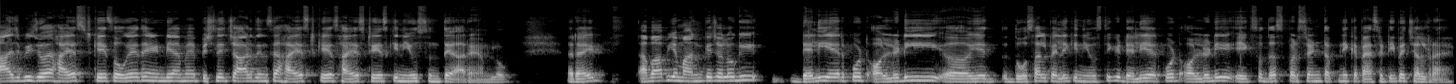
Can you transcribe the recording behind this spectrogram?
आज भी जो है हाईएस्ट केस हो गए थे इंडिया में. पिछले चार दिन से हाईएस्ट केस हाईएस्ट केस की न्यूज़ सुनते आ रहे हैं हम लोग. राइट अब आप ये मान के चलो कि दिल्ली एयरपोर्ट ऑलरेडी ये दो साल पहले की न्यूज़ थी कि दिल्ली एयरपोर्ट ऑलरेडी 110 परसेंट अपनी कैपेसिटी पे चल रहा है.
